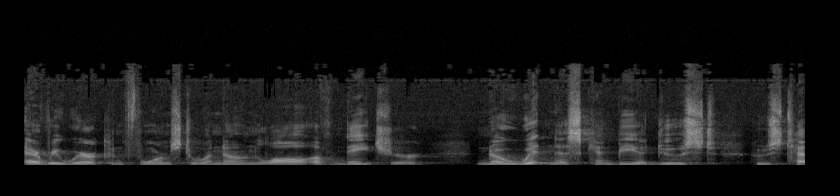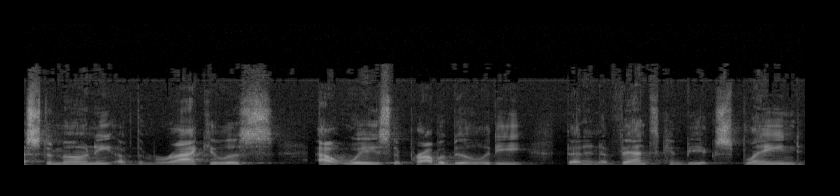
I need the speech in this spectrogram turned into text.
everywhere conforms to a known law of nature, no witness can be adduced whose testimony of the miraculous outweighs the probability that an event can be explained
